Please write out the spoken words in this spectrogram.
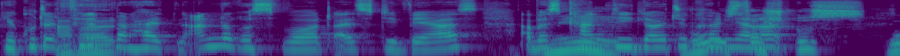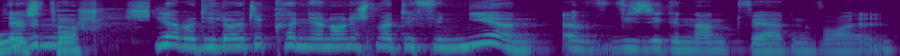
Ja gut, dann aber, findet man halt ein anderes Wort als divers, aber es nee, kann die Leute können ja noch, Schluss? Wo ja, ist da Schluss? Ja, aber die Leute können ja noch nicht mal definieren, äh, wie sie genannt werden wollen.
